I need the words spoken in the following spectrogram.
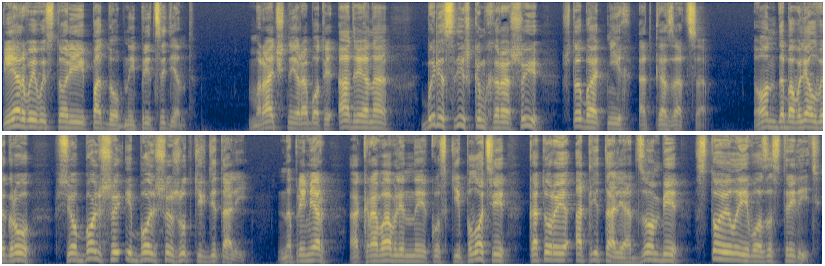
Первый в истории подобный прецедент. Мрачные работы Адриана были слишком хороши, чтобы от них отказаться. Он добавлял в игру все больше и больше жутких деталей. Например, окровавленные куски плоти, которые отлетали от зомби, стоило его застрелить.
